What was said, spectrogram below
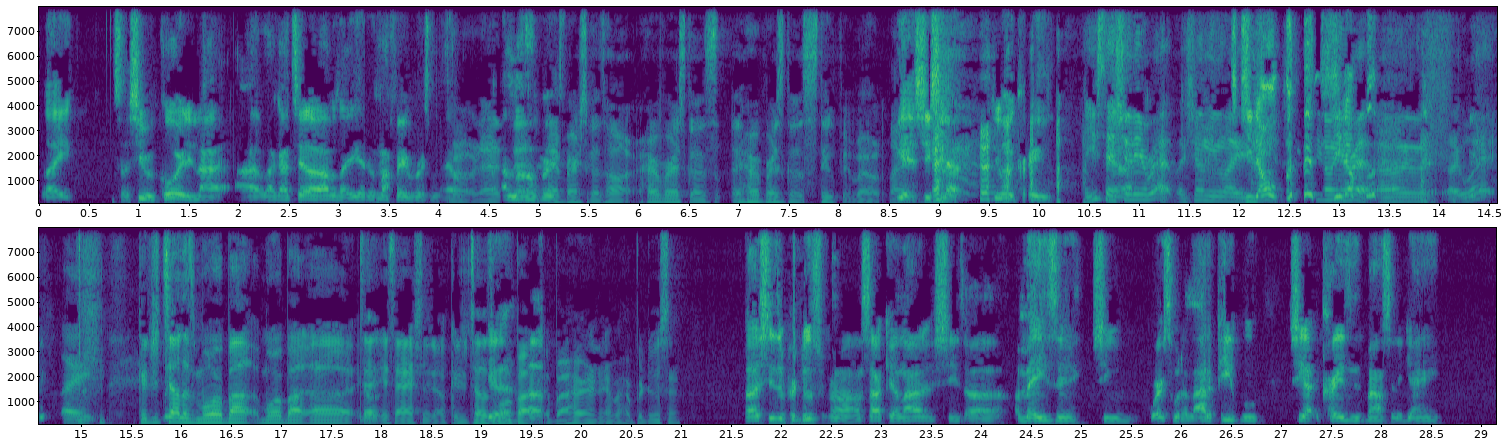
Like, so she recorded, and I, I like I tell her, I was like, yeah, that's my favorite verse on the album. Bro, that, I love that, her verse. that verse goes hard. Her verse goes. Her verse goes stupid, bro. Like, Yeah, she snapped. she went crazy. And you said she don't rap. Like she don't even like. She don't. She don't she even don't. rap. Um, like what? Like Could you tell us more about more about uh? It's Ashley though. Could you tell us Yeah, more about uh, about her and her producing? Uh, she's a producer from uh, South Carolina. She's uh, amazing. She works with a lot of people. She got the craziest bounce in the game.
